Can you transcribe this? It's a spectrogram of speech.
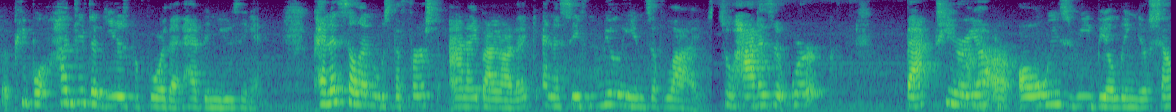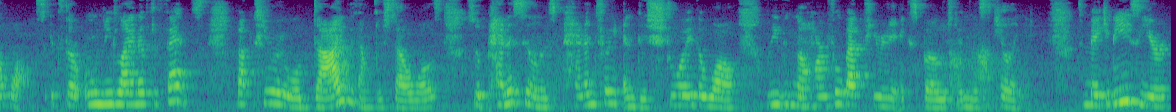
but people hundreds of years before that had been using it. Penicillin was the first antibiotic and has saved millions of lives. So how does it work? Bacteria are always rebuilding their cell walls. It's their only line of defense. Bacteria will die without their cell walls, so penicillins penetrate and destroy the wall, leaving the harmful bacteria exposed and thus killing it. To make it easier,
